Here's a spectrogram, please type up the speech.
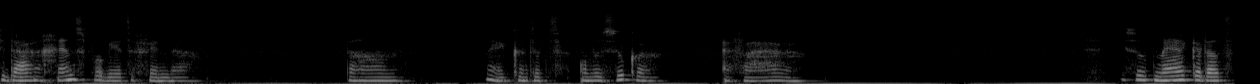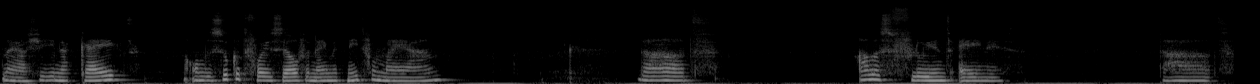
Je daar een grens probeert te vinden, dan nee, je kunt het onderzoeken, ervaren. Je zult merken dat nou ja, als je hier naar kijkt, maar onderzoek het voor jezelf en neem het niet van mij aan, dat alles vloeiend één is. Dat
